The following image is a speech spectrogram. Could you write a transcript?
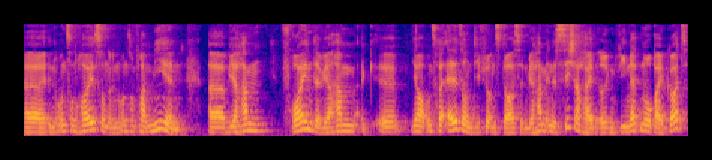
äh, in unseren Häusern, in unseren Familien. Äh, wir haben Freunde, wir haben äh, ja unsere Eltern, die für uns da sind. Wir haben eine Sicherheit irgendwie, nicht nur bei Gott,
